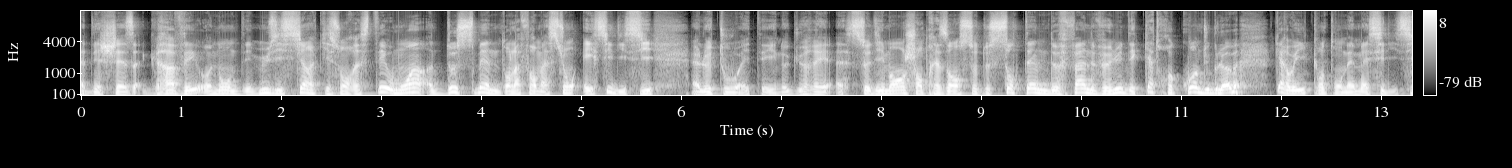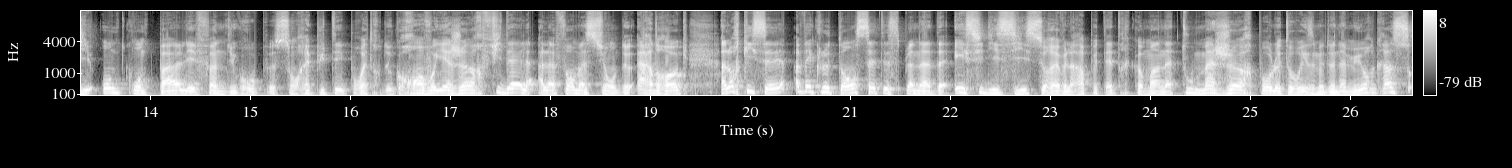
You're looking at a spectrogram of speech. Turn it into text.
Des chaises gravées au nom des musiciens qui sont restés au moins deux semaines dans la formation ACDC. Le tout a été inauguré ce dimanche en présence de centaines de fans venus des quatre coins du globe. Car oui, quand on aime même ici, on ne compte pas, les fans du groupe sont réputés pour être de grands voyageurs fidèles à la formation de hard rock. Alors qui sait, avec le temps, cette esplanade ACDC se révélera peut-être comme un atout majeur pour le tourisme de Namur grâce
